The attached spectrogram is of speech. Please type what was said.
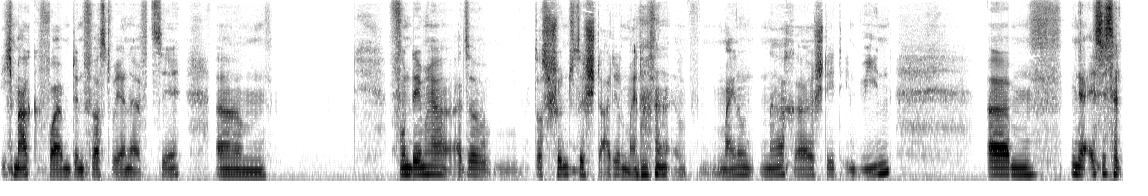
ich mag vor allem den First Werner FC. Ähm, von dem her, also das schönste Stadion meiner Meinung nach äh, steht in Wien. Ähm, ja, es ist halt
